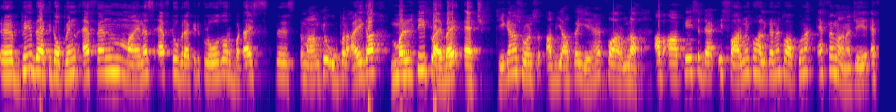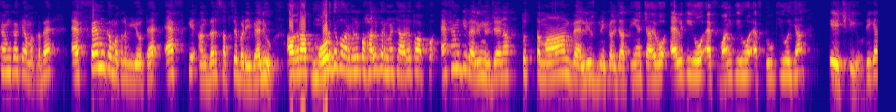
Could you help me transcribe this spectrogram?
फिर bracket open F N minus F two bracket close और बटा इस, तमाम के ऊपर आएगा मल्टीप्लाई बाय एच ठीक है ना स्टूडेंट्स अब ये आपका ये है फार्मूला अब आपके इस इस फार्मूले को हल करना है तो आपको ना एफ़ एम आना चाहिए। एफ़ एम का क्या मतलब है? एफ़ एम का मतलब ये होता है एफ़ के अंदर सबसे बड़ी वैल्यू अगर आप मोड के फार्मूले को हल करना चाह रहे हो तो आपको एफ़ एम की वैल्यू मिल जाए ना तो तमाम वैल्यूज़ निकल जाती हैं चाहे वो एल की हो एफ़ वन की हो एफ़ टू की हो या एच की हो, ठीक है?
